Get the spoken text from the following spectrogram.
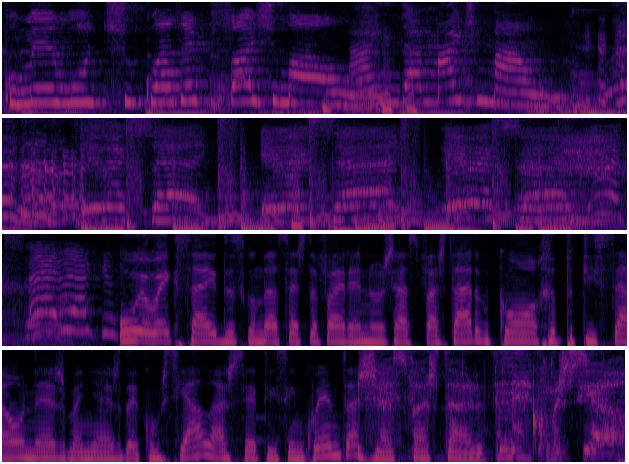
Comer muito chocolate é que faz mal. Ainda mais mal. é que é Sei de segunda a sexta-feira no Já se faz tarde, com repetição nas manhãs da comercial, às 7h50. Já se faz tarde na comercial.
